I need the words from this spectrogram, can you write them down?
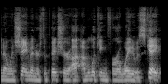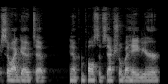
you know when shame enters the picture. I, I'm looking for a way to escape, so I go to you know compulsive sexual behavior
